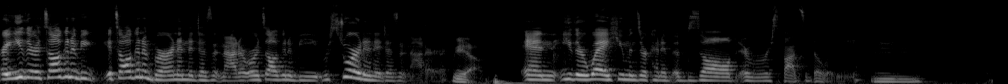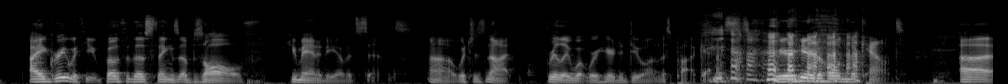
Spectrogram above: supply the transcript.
Right? Either it's all going to be, it's all going to burn and it doesn't matter, or it's all going to be restored and it doesn't matter. Yeah. And either way, humans are kind of absolved of responsibility. Mm. I agree with you. Both of those things absolve humanity of its sins, uh, which is not really what we're here to do on this podcast. we are here to hold an account. Uh,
